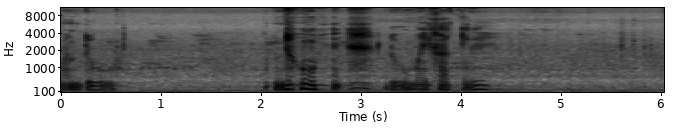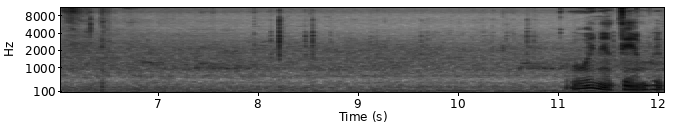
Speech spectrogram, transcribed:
มันดูมันดู ดูไม่คักเลย เนี่ยเต็มเบิด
